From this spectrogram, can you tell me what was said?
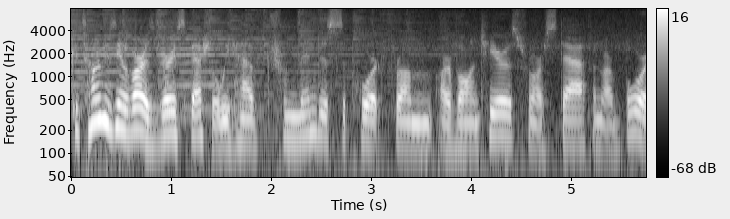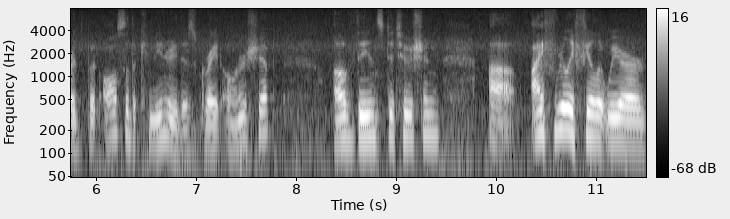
Katonah Museum of Art is very special. We have tremendous support from our volunteers, from our staff and our boards, but also the community. There's great ownership of the institution. Uh, I really feel that we are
